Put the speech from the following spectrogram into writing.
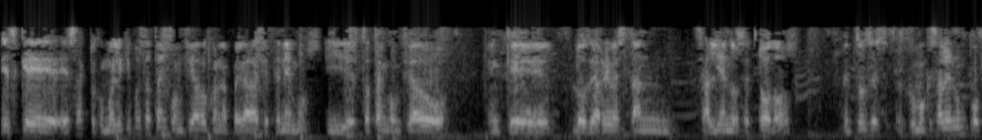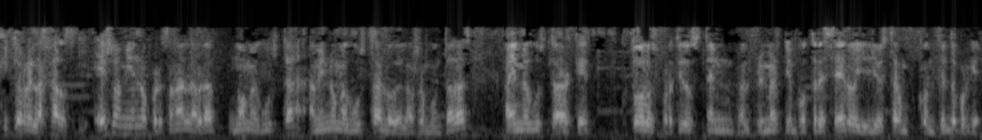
es que, exacto, como el equipo está tan confiado con la pegada que tenemos y está tan confiado en que los de arriba están saliéndose todos, Entonces, como que salen un poquito relajados. Y eso a mí en lo personal, la verdad, no me gusta. A mí no me gusta lo de las remontadas. A mí me gusta que todos los partidos estén al primer tiempo 3-0 y yo estar contento porque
